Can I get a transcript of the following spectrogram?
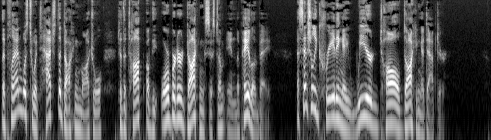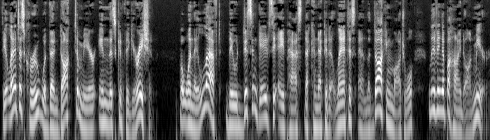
the plan was to attach the docking module to the top of the orbiter docking system in the payload bay, essentially creating a weird tall docking adapter. The Atlantis crew would then dock to Mir in this configuration, but when they left, they would disengage the APAS that connected Atlantis and the docking module, leaving it behind on Mir.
